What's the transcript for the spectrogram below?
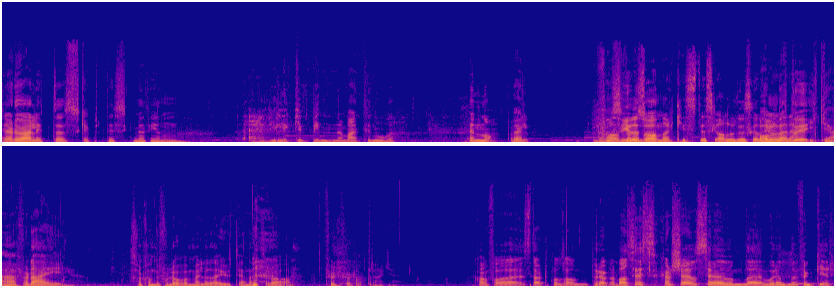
Ser du er litt eh, skeptisk, Methin. Jeg vil ikke binde meg til noe. Ennå. Vel, la oss si det sånn. anarkistisk alv du skal Om dette være. ikke er for deg, så kan du få lov å melde deg ut igjen etter å ha fullført oppdraget. Kan få starte på en sånn prøvebasis, kanskje, og se om det, hvordan det funker.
